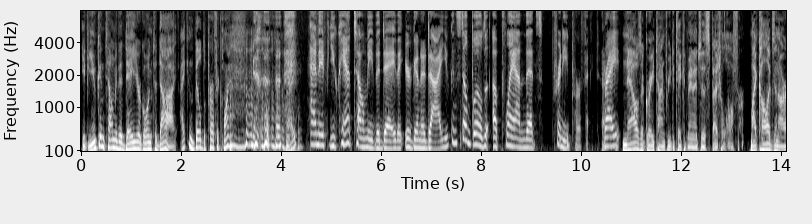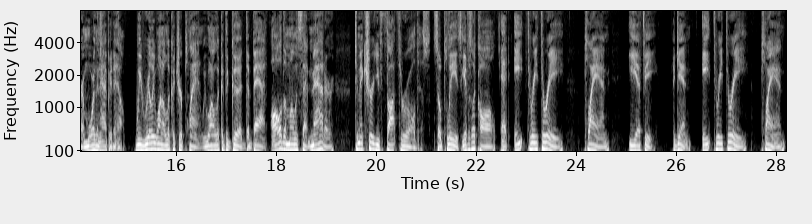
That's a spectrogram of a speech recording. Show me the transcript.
if you can tell me the day you're going to die, I can build the perfect plan. right? And if you can't tell me the day that you're going to die, you can still build a plan that's pretty perfect, right? Now is a great time for you to take advantage of this special offer. My colleagues and I are more than happy to help. We really want to look at your plan. We want to look at the good, the bad, all the moments that matter to make sure you've thought through all this. So please give us a call at 833 plan EFE. Again, 833 plan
